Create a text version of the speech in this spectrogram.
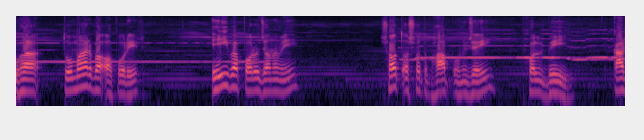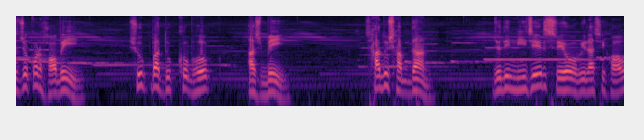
উহা তোমার বা অপরের, এই বা পরজন্মে সৎ অসৎ ভাব অনুযায়ী ফলবেই, কার্যকর হবেই, সুখ বা দুঃখ ভোগ আসবেই। সাধু সাবধান, যদি নিজের শ্রেয় অভিলাষী হও,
